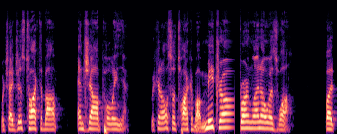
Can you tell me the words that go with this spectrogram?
which I just talked about, and João Palhinha. We can also talk about Mitro, Bernd Leno as well. But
